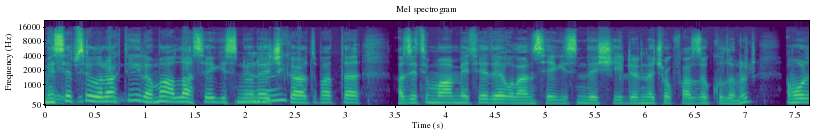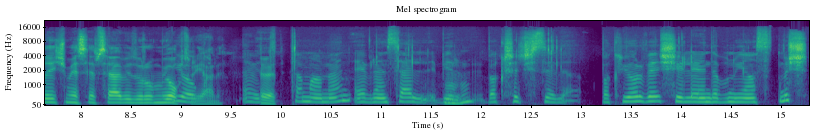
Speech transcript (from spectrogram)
Mezhepsel e, olarak değil ama Allah sevgisini Hı öne çıkartıp hatta Hz. Muhammed'e de olan sevgisini de şiirlerinde çok fazla kullanır. Ama orada hiç mezhepsel bir durum yoktur Yok. yani. evet, Evet. tamamen evrensel bir Hı hı. bakış açısıyla bakıyor ve şiirlerinde bunu yansıtmış.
